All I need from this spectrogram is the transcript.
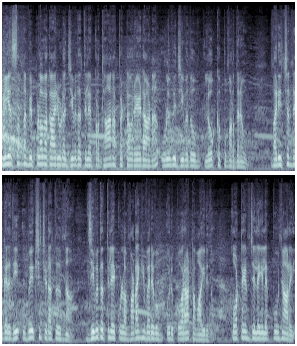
വി എസ് എന്ന വിപ്ലവകാരിയുടെ ജീവിതത്തിലെ പ്രധാനപ്പെട്ട ഒരേടാണ് ഒളിവ് ജീവിതവും ലോക്കപ്പ് മർദ്ദനവും. മരിച്ചെന്ന് കരുതി ഉപേക്ഷിച്ചിടത്ത് നിന്ന് ജീവിതത്തിലേക്കുള്ള മടങ്ങിവരവും ഒരു പോരാട്ടമായിരുന്നു. കോട്ടയം ജില്ലയിലെ പൂഞ്ഞാറിൽ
